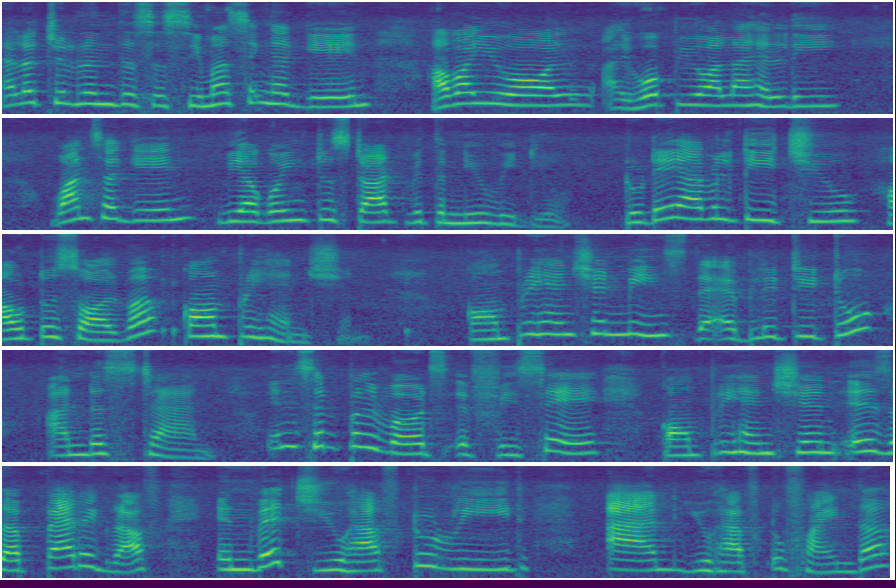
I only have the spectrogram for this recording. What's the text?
Hello children, this is Sima Singh again. How are you all? I hope you all are healthy. Once again, we are going to start with a new video. Today I will teach you how to solve a comprehension. Comprehension means the ability to understand. In simple words, if we say comprehension is a paragraph in which you have to read and you have to find the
